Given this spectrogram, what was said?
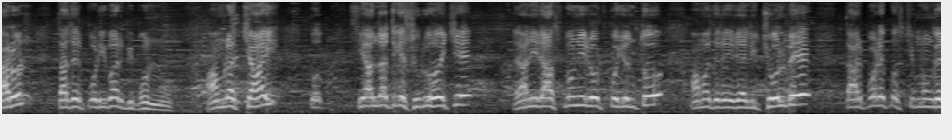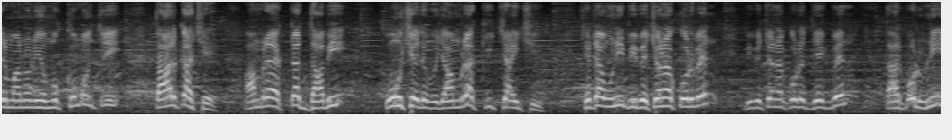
কারণ তাদের পরিবার বিপন্ন। আমরা চাই শিয়ালদা থেকে শুরু হয়েছে রানী রাসমণি রোড পর্যন্ত আমাদের এই র্যালি চলবে। তারপরে পশ্চিমবঙ্গের মাননীয় মুখ্যমন্ত্রী তার কাছে আমরা একটা দাবি পৌঁছে দেবো যে আমরা কি চাইছি। সেটা উনি বিবেচনা করবেন বিবেচনা করে দেখবেন তারপর উনি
